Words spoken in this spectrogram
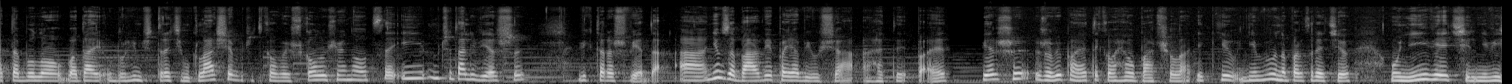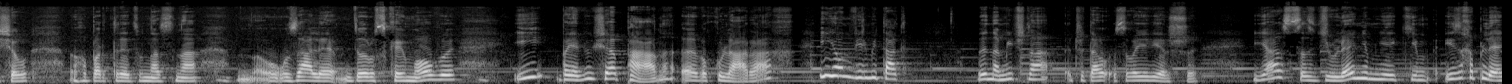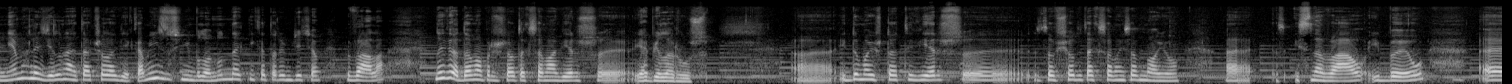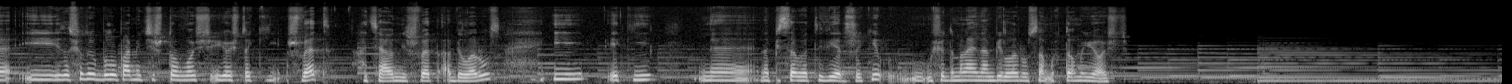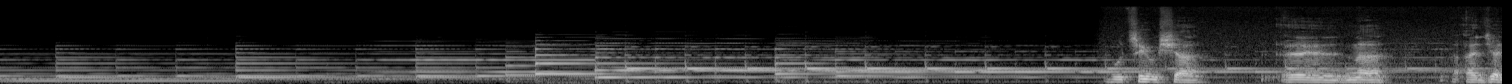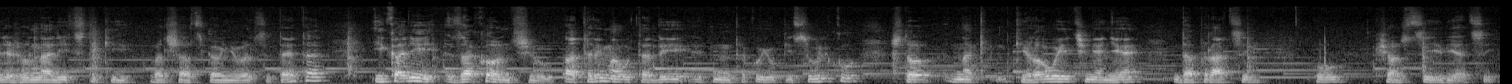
To było bodaj w drugim czy trzecim klasie początkowej szkoły w Siemianocy i czytali wierszy Wiktora Szweda. A nie w zabawie pojawił się ten poet. Pierwszy żywy poet, jakiego ja zobaczyła, jaki nie był na portrecie u Niwie, czy nie wisiał portret u nas na, no, u zale białoruskiej mowy. I pojawił się pan e, w okularach i on wielmi tak dynamicznie czytał swoje wiersze. Ja z zdziwieniem niejakim i zachapleniem гляділа на tego człowieka. Мені зовсім не було нудно, як некоторим дітям бувало. Ну і відомо, прочитав так само вірш «Я білорус». Е, І думаю, що цей вірш е, завжди так само і за мною е, існував і був. Е, І завжди було в пам'яті, що ось є такий швед, хоча він не швед, а білорус, і який е, написав цей вірш, який усвідомляє нам білорусам, хто ми вучыўся э, на аддзеле журналістыкі варшавскага універсітэта. І калі закончыў атрымаў тады такую пісульку што накіроўваюць мяне да працы у частцы вецы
